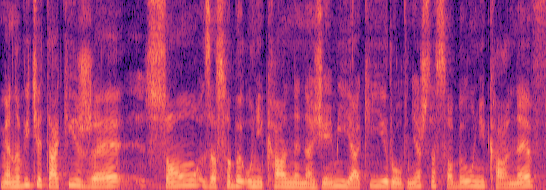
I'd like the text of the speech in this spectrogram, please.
mianowicie taki, że są zasoby unikalne na Ziemi, jak i również zasoby unikalne w,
